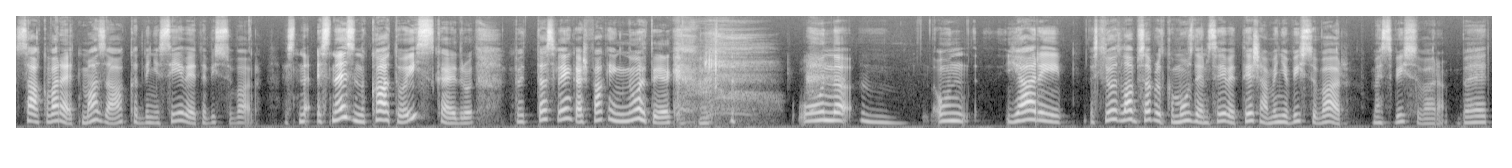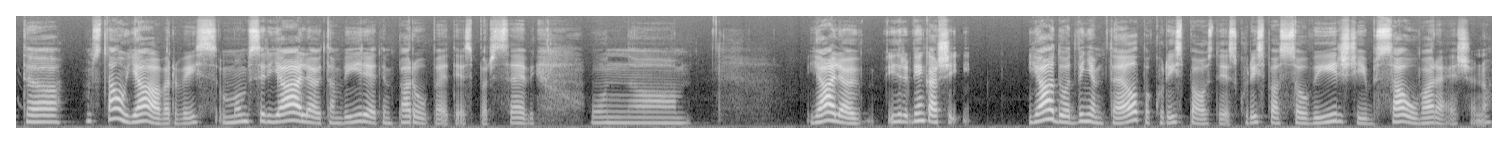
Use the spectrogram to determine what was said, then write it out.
sāk varēt mazāk, kad viņa sieviete visu var. Es, ne, es nezinu, kā to izskaidrot, bet tas vienkārši fucking notiek. un, un ja arī es ļoti labi saprotu, ka mūsdienu sieviete tiešām viņa visu var, mēs visu varam, bet uh, mums nav jāvar viss, un mums ir jāļauj tam vīrietim parūpēties par sevi. Un, uh, jāļauj, ir vienkārši jādod viņam telpa, kur izpausties, kur izpaust savu vīrišķību, savu varēšanu.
